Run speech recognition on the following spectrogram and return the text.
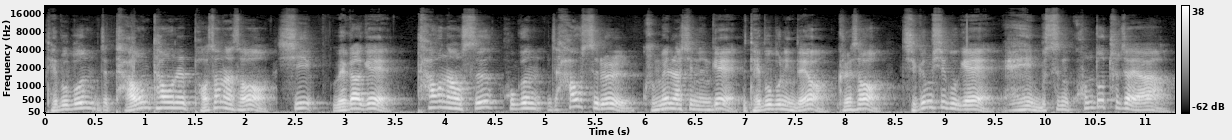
대부분 이제 다운타운을 벗어나서 시 외곽에 타운하우스 혹은 하우스를 구매를 하시는 게 대부분인데요. 그래서 지금 시국에 에이 무슨 콘도 투자야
